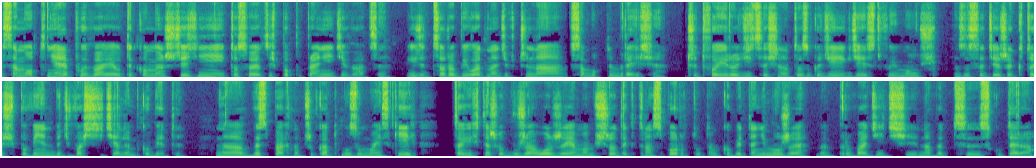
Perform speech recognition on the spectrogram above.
samotnie pływają tylko mężczyźni i to są jacyś popoprani dziwacy. I co robi ładna dziewczyna w samotnym rejsie? Czy twoi rodzice się na to zgodzili, gdzie jest twój mąż. W zasadzie, że ktoś powinien być właścicielem kobiety. Na wyspach na przykład muzułmańskich to ich też oburzało, że ja mam środek transportu. Tam kobieta nie może prowadzić nawet skutera,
